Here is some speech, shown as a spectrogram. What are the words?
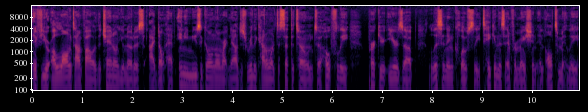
if you're a long time follower of the channel, you'll notice I don't have any music going on right now. Just really kind of wanted to set the tone to hopefully perk your ears up, listening closely, taking this information, and ultimately,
